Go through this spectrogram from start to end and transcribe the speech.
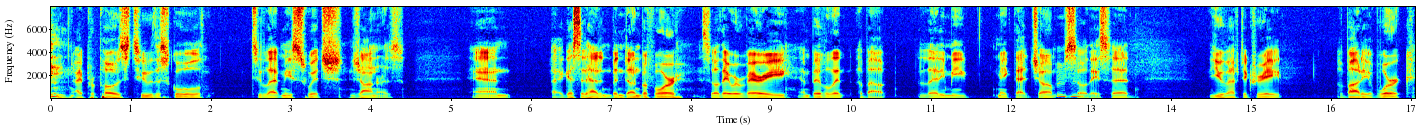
I proposed to the school to let me switch genres, and I guess it hadn't been done before, so they were very ambivalent about letting me make that jump. So they said, "You have to create a body of work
